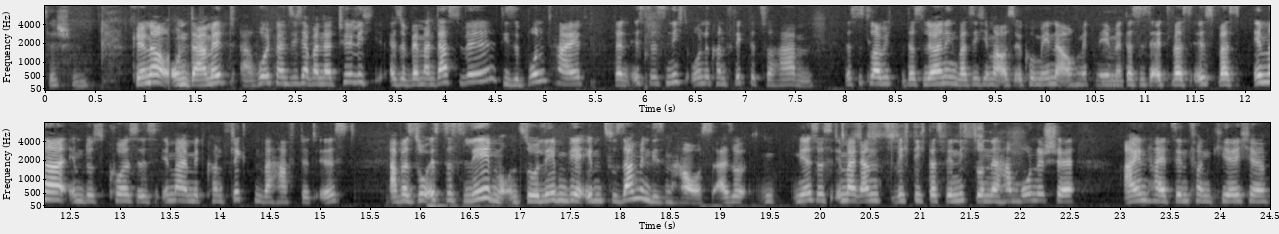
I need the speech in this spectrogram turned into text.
Sehr schön. Genau, und damit holt man sich aber natürlich, also wenn man das will, diese Buntheit, dann ist es nicht ohne Konflikte zu haben. Das ist, glaube ich, das Learning, was ich immer aus Ökumene auch mitnehme, mhm. dass es etwas ist, was immer im Diskurs ist, immer mit Konflikten behaftet ist. Aber so ist das Leben und so leben wir eben zusammen in diesem Haus. Also mir ist es immer ganz wichtig, dass wir nicht so eine harmonische Einheit sind von Kirche,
